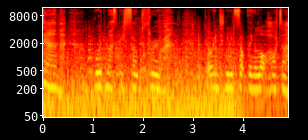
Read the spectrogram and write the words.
Damn, wood must be soaked through. Going to need something a lot hotter.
